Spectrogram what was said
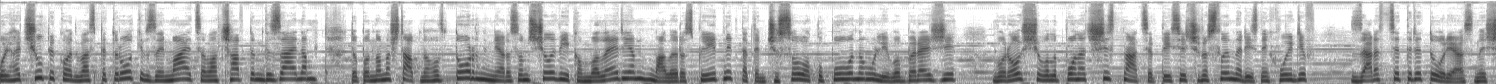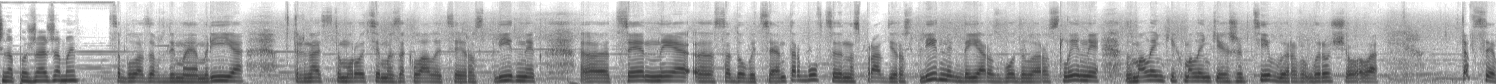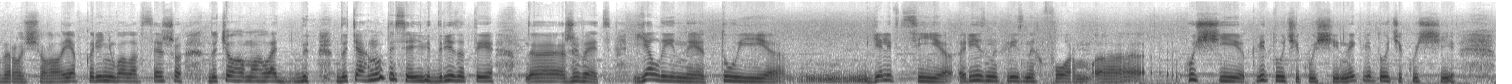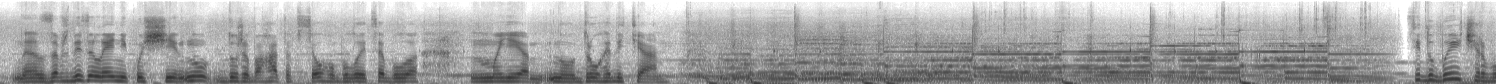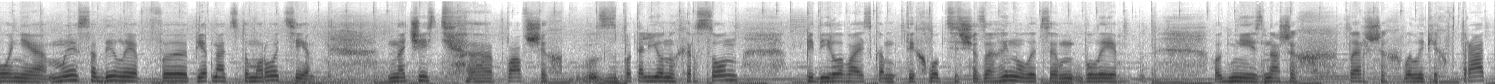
Ольга Чупікова 25 років займається ландшафтним дизайном. До повномасштабного вторгнення разом з чоловіком Валерієм мали розплідник на тимчасово окупованому лівобережжі. Вирощували понад 16 тисяч рослин різних видів. Зараз ця територія знищена пожежами. Це була завжди моя мрія. В 13-му році ми заклали цей розплідник. Е, Це не е, садовий центр був, це насправді розплідник, де я розводила рослини з маленьких-маленьких живців, вирощувала. Та все вирощувала. Я вкорінювала все, що до чого могла дотягнутися і відрізати е, живець. Ялини, туї, ялівці різних різних форм. е, Кущі, квітучі кущі, не квітучі кущі, е, завжди зелені кущі. Ну, дуже багато всього було, і це було моє ну, друге дитя. Ці дуби червоні ми садили в 15-му році на честь е, павших з батальйону Херсон під Іловайськом. Тих хлопців, що загинули, це були одні з наших перших великих втрат.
